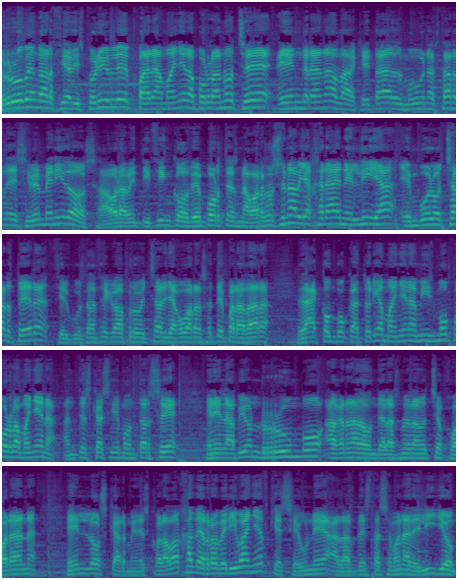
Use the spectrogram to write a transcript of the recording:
Rubén García disponible para mañana por la noche en Granada. ¿Qué tal? Muy buenas tardes y bienvenidos. Ahora 25 Deportes Navarro. Sena viajará en el día en vuelo charter, circunstancia que va a aprovechar Yago Barrasate para dar la convocatoria mañana mismo por la mañana, antes casi de montarse en el avión rumbo a Granada, donde a las 9 de la noche jugarán en Los Cármenes. Con la baja de Robert Ibáñez, que se une a las de esta semana de Lillo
